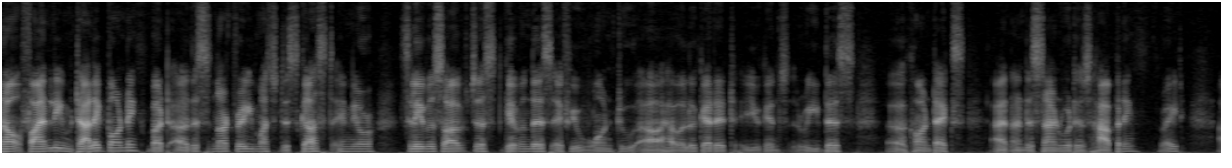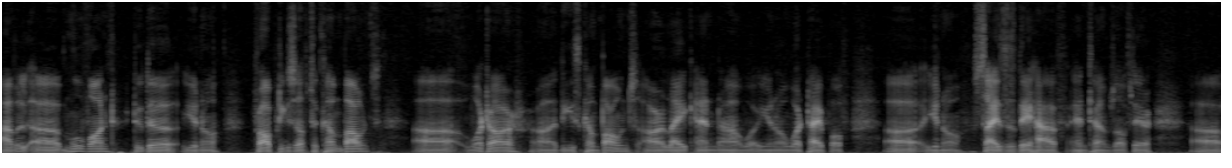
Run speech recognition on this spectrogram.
now finally metallic bonding but uh, this is not very much discussed in your syllabus so I've just given this. If you want to uh, have a look at it you can read this context and understand what is happening right? I will move on to the you know properties of the compounds. Uh, what are uh, these compounds are like and uh, you know what type of uh, you know sizes they have in terms of their uh,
